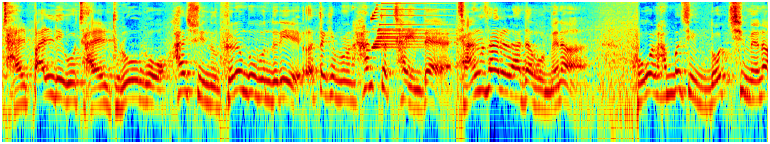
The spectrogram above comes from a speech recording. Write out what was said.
잘 빨리고 잘 들어 오고 할 수 있는 그런 부분들이 어떻게 보면 한 끗 차이인데 장사를 하다 보면은 그걸 한 번씩 놓치면은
